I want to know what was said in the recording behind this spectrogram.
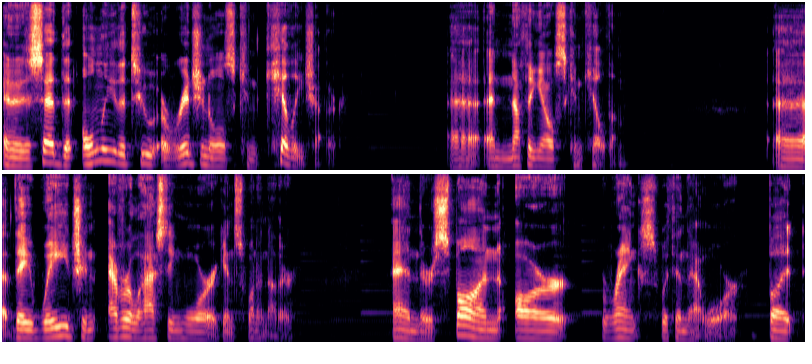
And it is said that only the two originals can kill each other, uh, and nothing else can kill them. Uh, they wage an everlasting war against one another, and their spawn are ranks within that war. But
